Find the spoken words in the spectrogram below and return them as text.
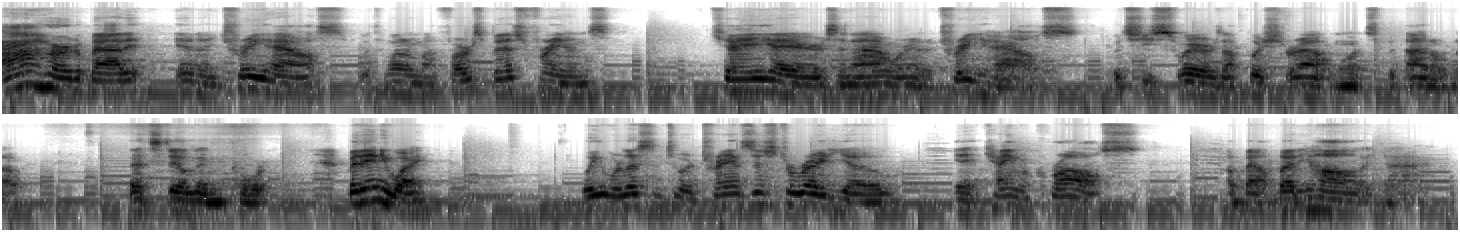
I heard about it in a treehouse with one of my first best friends. Kay Ayers and I were in a treehouse, but she swears I pushed her out once, but I don't know. That's still in court. But anyway, we were listening to a transistor radio and it came across about Buddy Holly dying.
